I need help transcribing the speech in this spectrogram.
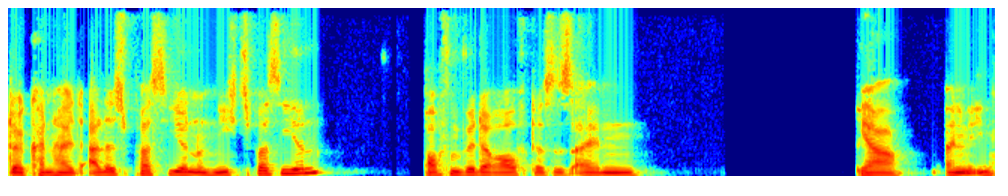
da kann halt alles passieren und nichts passieren. Hoffen wir darauf, dass es ein ja ein,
